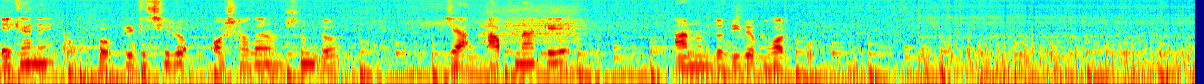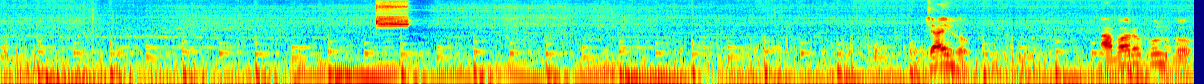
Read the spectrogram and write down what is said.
এখানে প্রকৃতি ছিল অসাধারণ সুন্দর, যা আপনাকে আনন্দ দিবে ভরপুর। যাই হোক আবারও বলব,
